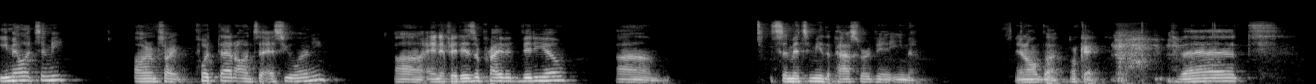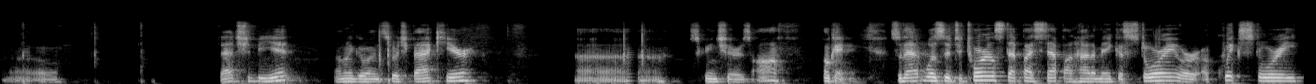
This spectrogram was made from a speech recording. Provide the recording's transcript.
email it to me. Or I'm sorry, put that onto SU Learning. Uh, and if it is a private video, um, submit to me the password via email. And all done. Okay. That uh, that should be it. I'm going to go and switch back here. Uh, screen share is off. Okay, so that was a tutorial step by step on how to make a story or a quick story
